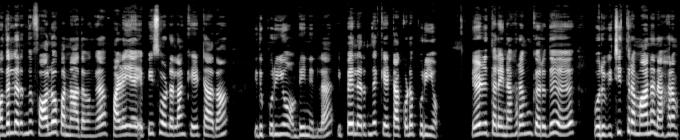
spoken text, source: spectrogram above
முதல்ல இருந்து ஃபாலோ பண்ணாதவங்க பழைய எபிசோடெல்லாம் கேட்டால் தான் இது புரியும் அப்படின்னு இல்லை. இப்போலேருந்தே கேட்டால் கூட புரியும். ஏழுத்தலை நகரம்ங்கிறது ஒரு விசித்திரமான நகரம்.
